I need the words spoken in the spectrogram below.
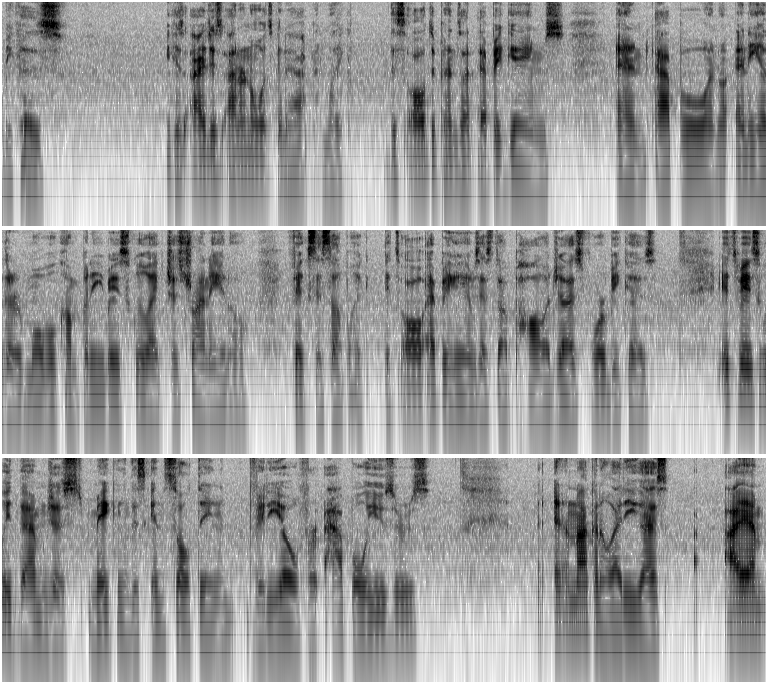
because because I just I don't know what's gonna happen. Like this all depends on Epic Games and Apple and any other mobile company basically like just trying to, you know, fix this up. Like it's all Epic Games has to apologize for because it's basically them just making this insulting video for Apple users. And I'm not gonna lie to you guys, I am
